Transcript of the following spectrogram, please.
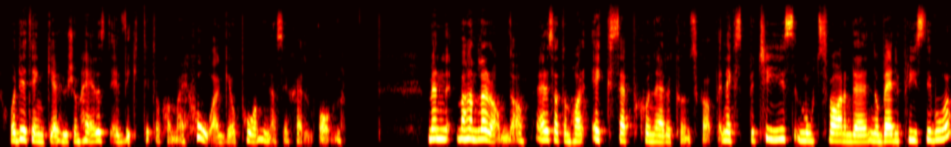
Och det tänker jag hur som helst är viktigt att komma ihåg och påminna sig själv om. Men vad handlar det om då? Är det så att de har exceptionell kunskap, en expertis motsvarande Nobelprisnivå?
